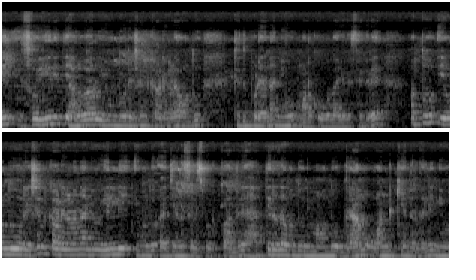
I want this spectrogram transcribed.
ಈ ಸೊ ಈ ರೀತಿ ಹಲವಾರು ಈ ಒಂದು ರೇಷನ್ ಕಾರ್ಡ್ಗಳ ಒಂದು ತಿದ್ದುಪಡಿಯನ್ನು ನೀವು ಮಾಡ್ಕೋಬೋದಾಗಿದೆ ಸ್ನೇಹಿತರೆ. ಮತ್ತು ಈ ಒಂದು ರೇಷನ್ ಕಾರ್ಡ್ಗಳನ್ನು ನೀವು ಎಲ್ಲಿ ಈ ಒಂದು ಅರ್ಜಿಯನ್ನು ಸಲ್ಲಿಸಬೇಕಪ್ಪ ಅಂದರೆ, ಹತ್ತಿರದ ಒಂದು ನಿಮ್ಮ ಒಂದು ಗ್ರಾಮ ಒನ್ ಕೇಂದ್ರದಲ್ಲಿ ನೀವು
